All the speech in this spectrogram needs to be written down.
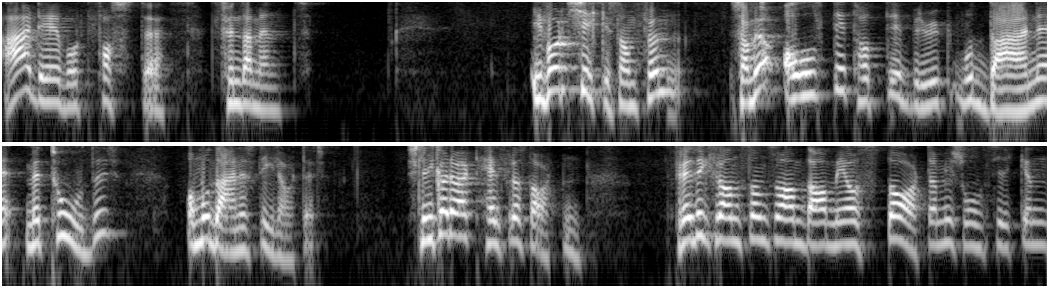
er det vårt faste fundament. I vårt kirkesamfunn så har vi alltid tatt i bruk moderne metoder og moderne stilarter. Slik har det vært helt fra starten. Fredrik Fransson som var med og starta Misjonskirken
